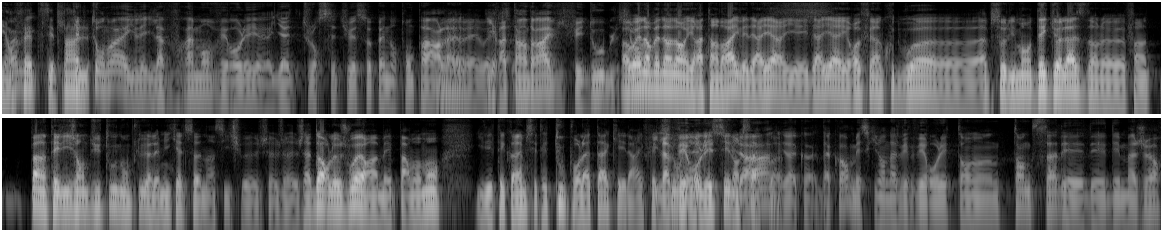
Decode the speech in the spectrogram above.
Et ouais, en fait, c'est pas. Quel tournoi il, il, a vraiment vérolé Il y a toujours cette US Open dont on parle. Ouais, ouais, il rate un drive, il fait double. Ah ouais, un... non, mais non, non, il rate un drive et derrière, il, et derrière, il refait un coup de bois euh, absolument dégueulasse dans le. Enfin, pas intelligent du tout non plus à la Mickelson. Hein, si j'adore le joueur, hein, mais par moment, il était quand même, c'était tout pour l'attaque et la réflexion. Il a vérolé dans le sac. D'accord, mais est-ce qu'il en avait vérolé tant, tant que ça des, des, des majeurs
